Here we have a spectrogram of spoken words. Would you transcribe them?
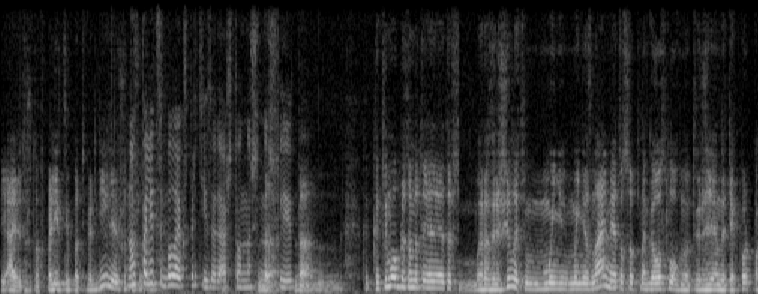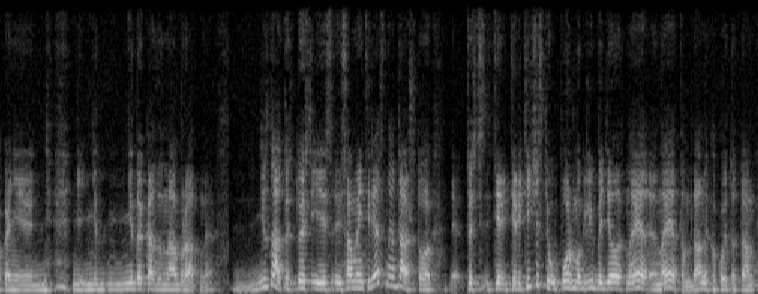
а, или что в полиции подтвердили. Что ну, в полиции была экспертиза, да, что наш, да, нашли. Да. Каким образом это, это разрешилось, мы, мы не знаем, это, собственно, голословное утверждение до тех пор, пока не, не, не, не доказано обратное. Не знаю, то есть, то есть и, и самое интересное, да, что то есть, теоретически упор могли бы делать на, на этом, да, на какой-то там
